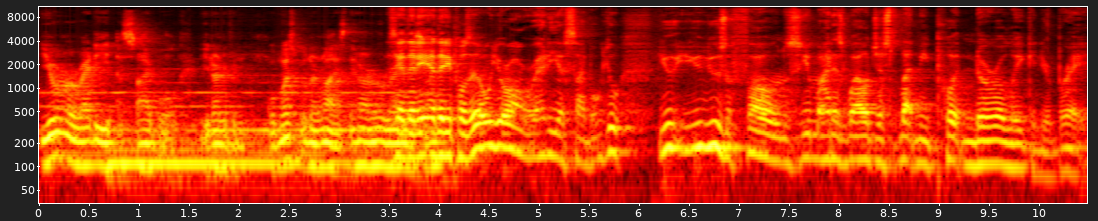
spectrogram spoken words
You're already a cyborg. You don't even. Well, most people don't realize they are already. See, and, then he, and then he pulls it. Oh, you're already a cyborg. You, you, you use a phone, so you might as well just let me put Neuralink in your brain.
